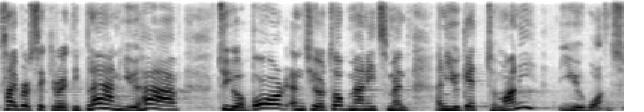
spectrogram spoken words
cybersecurity plan you have to your board and to your top management, and you get the money you want?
